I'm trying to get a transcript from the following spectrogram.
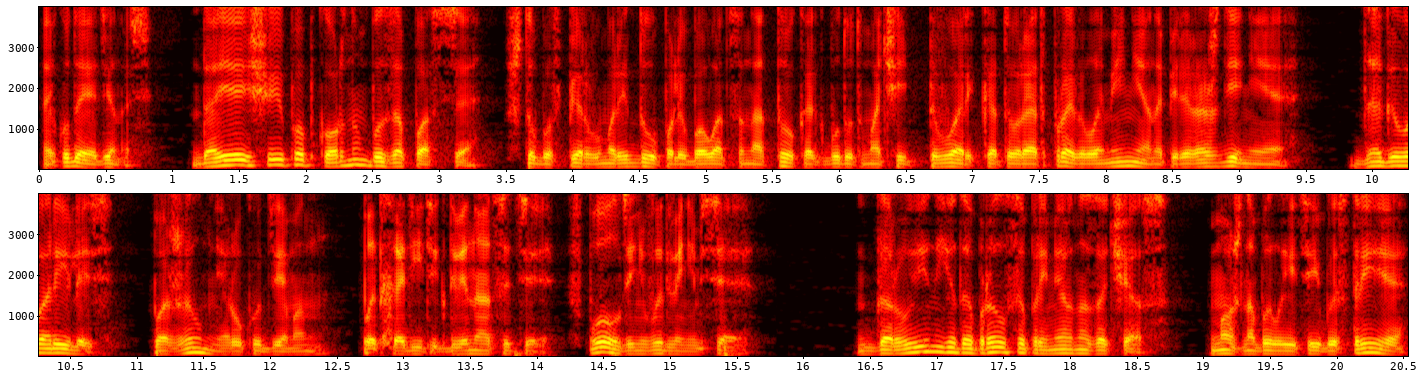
«А куда я денусь?» «Да я еще и попкорном бы запасся, чтобы в первом ряду полюбоваться на то, как будут мочить тварь, которая отправила меня на перерождение». «Договорились», – пожал мне руку демон. «Подходите к двенадцати, в полдень выдвинемся». До руин я добрался примерно за час. Можно было идти быстрее,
